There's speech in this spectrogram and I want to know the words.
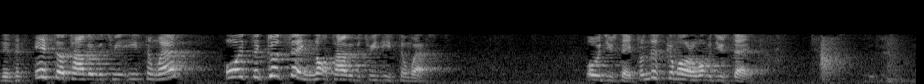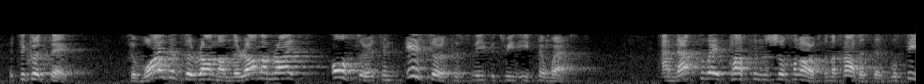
there's an issa to have it between east and west, or it's a good thing not to have it between east and west? What would you say? From this Gemara, what would you say? It's a good thing. So why does the Rambam, the Rambam writes, also it's an issa to sleep between east and west. And that's the way it's passed in the Shulchan Aruch. The Mechaber says, we'll see.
